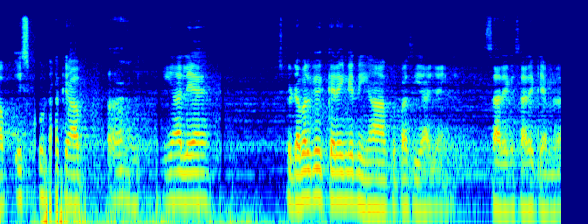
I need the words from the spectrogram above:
आप इसको उठा के आप यहाँ ले आए। इस पर डबल क्लिक करेंगे तो यहाँ आपके पास ये आ जाएँगे। सारे के सारे कैमरा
